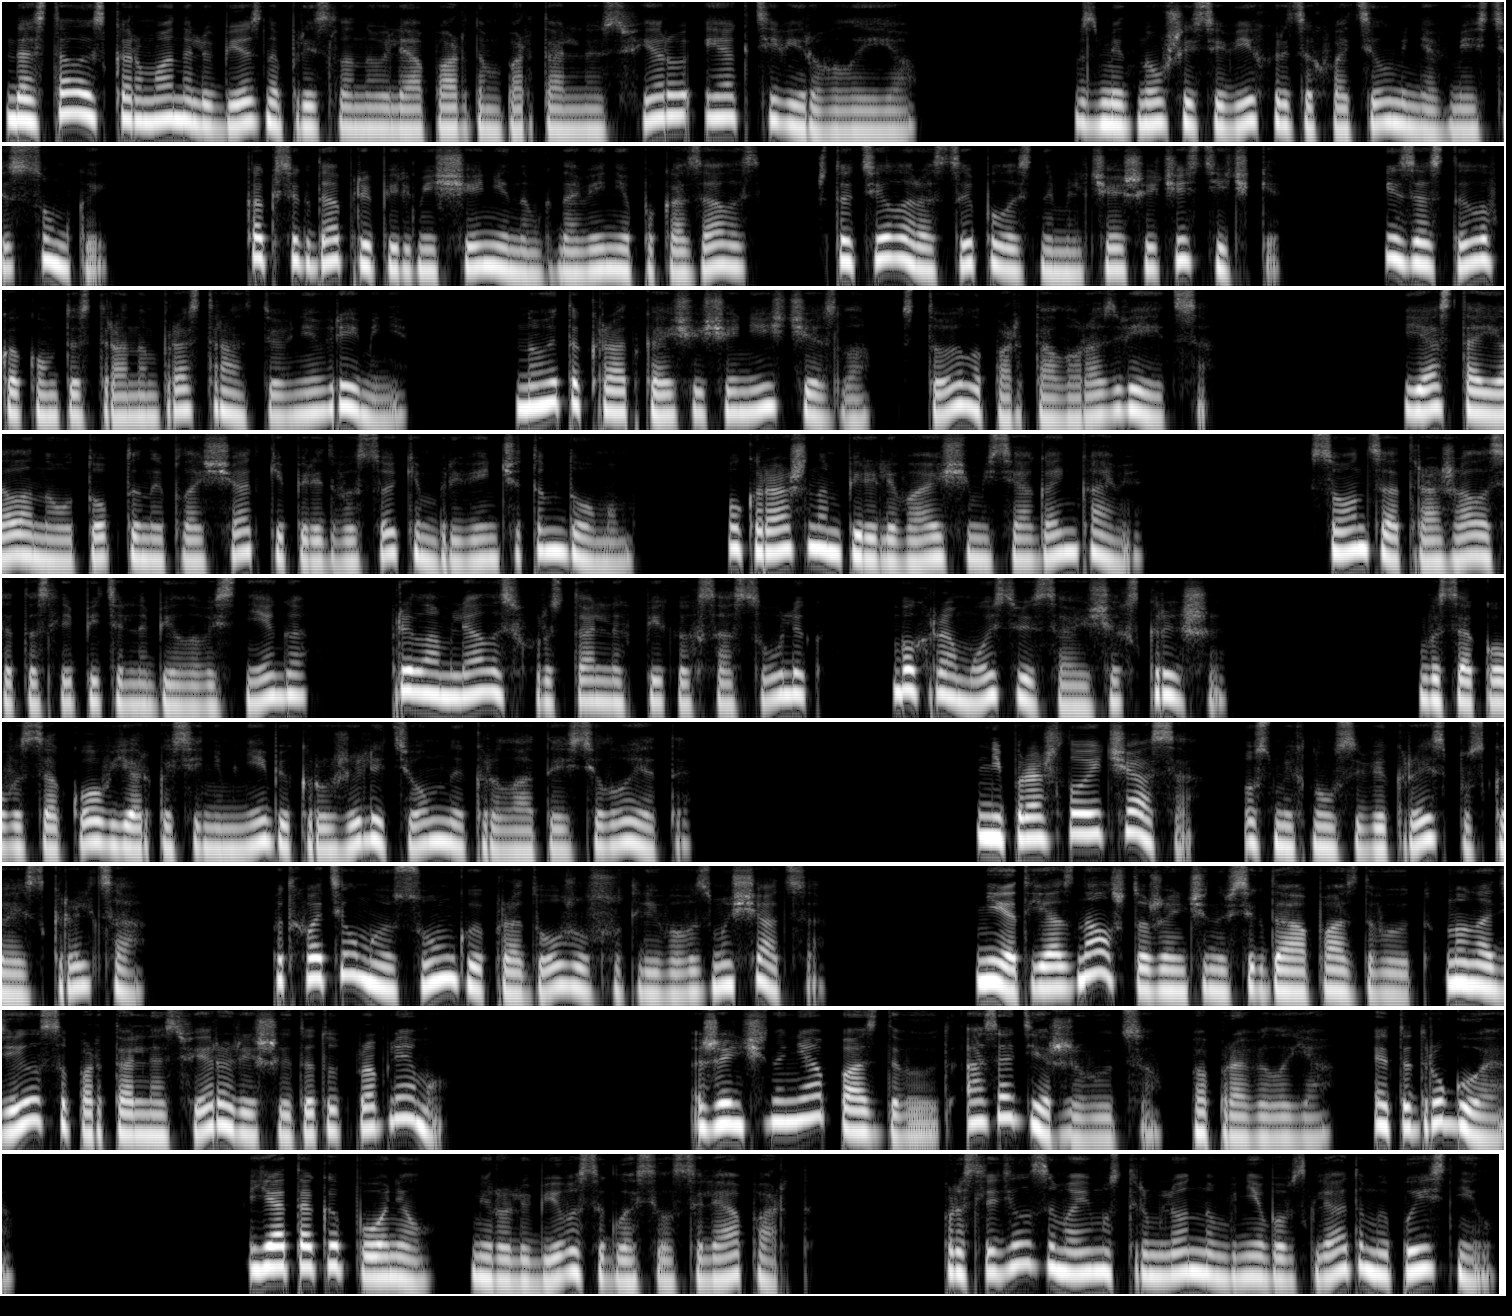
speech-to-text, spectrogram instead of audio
Достала из кармана любезно присланную леопардом портальную сферу и активировала ее. Взметнувшийся вихрь захватил меня вместе с сумкой. Как всегда при перемещении на мгновение показалось, что тело рассыпалось на мельчайшие частички и застыло в каком-то странном пространстве вне времени. Но это краткое ощущение исчезло, стоило порталу развеяться. Я стояла на утоптанной площадке перед высоким бревенчатым домом, украшенным переливающимися огоньками. Солнце отражалось от ослепительно-белого снега, преломлялось в хрустальных пиках сосулек, бахромой свисающих с крыши. Высоко-высоко в ярко-синем небе кружили темные крылатые силуэты. «Не прошло и часа», — усмехнулся Викрей, спускаясь с крыльца. Подхватил мою сумку и продолжил шутливо возмущаться. «Нет, я знал, что женщины всегда опаздывают, но надеялся, портальная сфера решит эту проблему. Женщины не опаздывают, а задерживаются, поправила я. Это другое. Я так и понял, миролюбиво согласился леопард. Проследил за моим устремленным в небо взглядом и пояснил:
